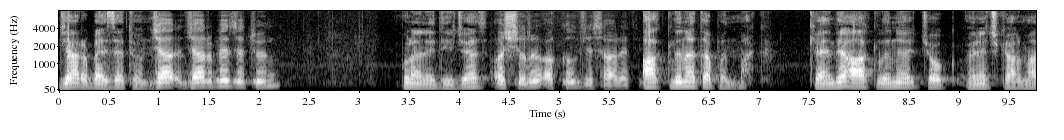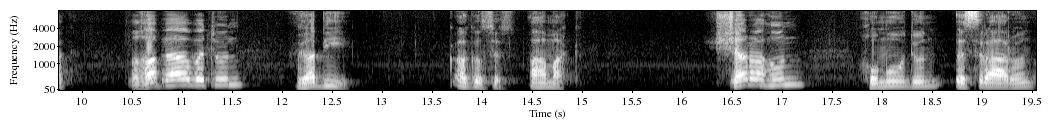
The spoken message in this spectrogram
cerbezetun. cer- cerbezetün Buna ne diyeceğiz? aşırı akıl cesareti Aklına tapınmak. Kendi aklını çok öne çıkarmak. gabavetün Gabi, akılsız, ahmak. şerahun Humudun, ısrarun,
